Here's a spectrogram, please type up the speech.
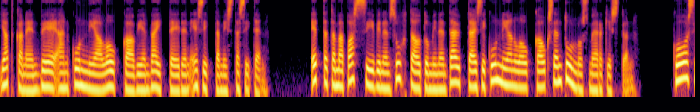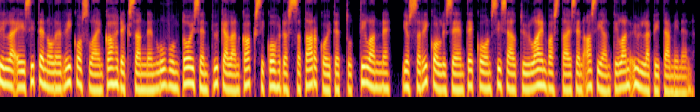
jatkaneen BN kunniaa loukkaavien väitteiden esittämistä siten, että tämä passiivinen suhtautuminen täyttäisi kunnianloukkauksen tunnusmerkistön. Koosilla ei siten ole rikoslain kahdeksannen luvun toisen pykälän kaksi kohdassa tarkoitettu tilanne, jossa rikolliseen tekoon sisältyy lainvastaisen asiantilan ylläpitäminen.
